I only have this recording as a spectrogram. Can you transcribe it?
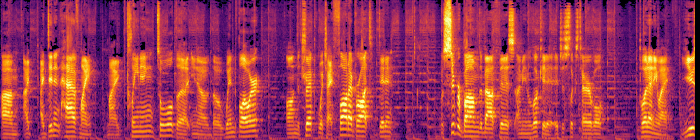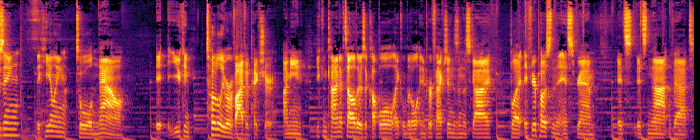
Um, I, I didn't have my my cleaning tool, the you know the wind blower, on the trip, which I thought I brought, didn't. Was super bummed about this. I mean, look at it; it just looks terrible. But anyway, using the healing tool now, it, you can totally revive a picture. I mean, you can kind of tell there's a couple like little imperfections in the sky, but if you're posting to Instagram, it's it's not that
